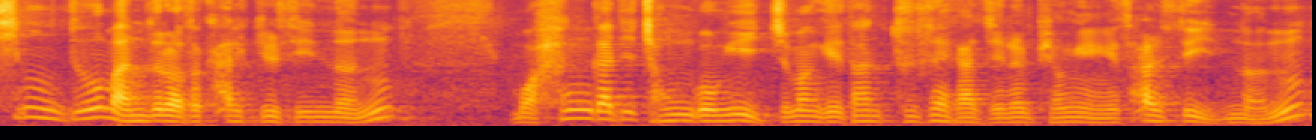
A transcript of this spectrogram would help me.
팀도 만들어서 가르칠 수 있는 뭐 한 가지 전공이 있지만 그래도 한 두세 가지는 병행해서 할 수 있는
